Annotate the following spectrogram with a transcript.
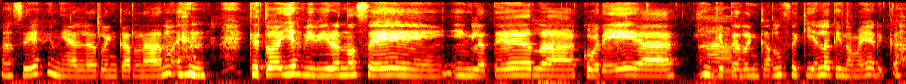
Así es genial reencarnar, en- que tú hayas vivido, no sé, en Inglaterra, Corea, y que te reencarnas aquí en Latinoamérica.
